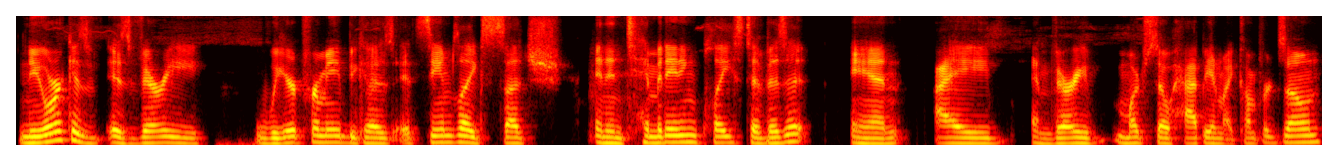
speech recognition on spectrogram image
New York is is very weird for me because it seems like such an intimidating place to visit, and I am very much so happy in my comfort zone.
